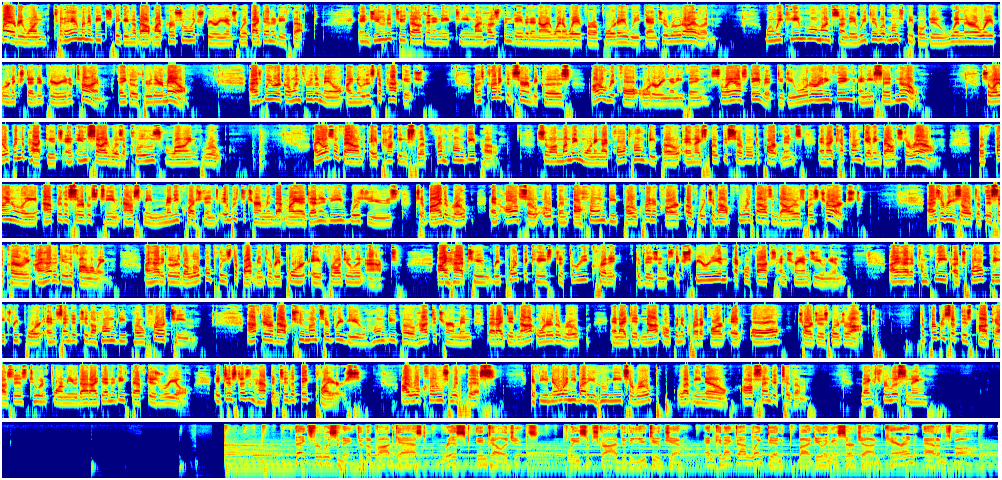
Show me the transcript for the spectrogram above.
Hi everyone. Today I'm going to be speaking about my personal experience with identity theft. In June of 2018, my husband David and I went away for a four day weekend to Rhode Island. When we came home on Sunday, we did what most people do when they're away for an extended period of time. They go through their mail. As we were going through the mail, I noticed a package. I was kind of concerned because I don't recall ordering anything, so I asked David, Did you order anything? And he said no. So I opened the package and inside was a clothesline rope. I also found a packing slip from Home Depot. So on Monday morning, I called Home Depot and I spoke to several departments and I kept on getting bounced around. But finally, after the service team asked me many questions, it was determined that my identity was used to buy the rope and also open a Home Depot credit card of which about $4,000 was charged. As a result of this occurring, I had to do the following. I had to go to the local police department to report a fraudulent act. I had to report the case to three credit divisions, Experian, Equifax, and TransUnion. I had to complete a 12 page report and send it to the Home Depot fraud team. After about two months of review, Home Depot had determined that I did not order the rope and I did not open a credit card and all charges were dropped. The purpose of this podcast is to inform you that identity theft is real. It just doesn't happen to the big players. I will close with this. If you know anybody who needs a rope, let me know. I'll send it to them. Thanks for listening. Thanks for listening to the podcast Risk Intelligence. Please subscribe to the YouTube channel and connect on LinkedIn by doing a search on Karen Adamsbaum.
